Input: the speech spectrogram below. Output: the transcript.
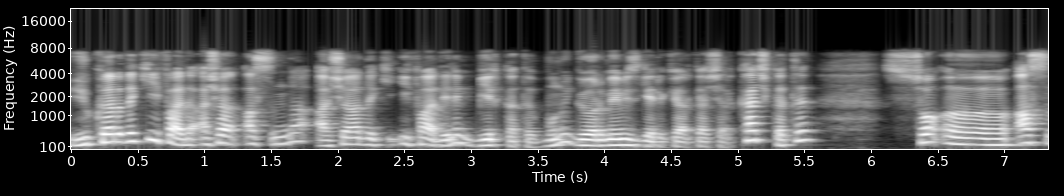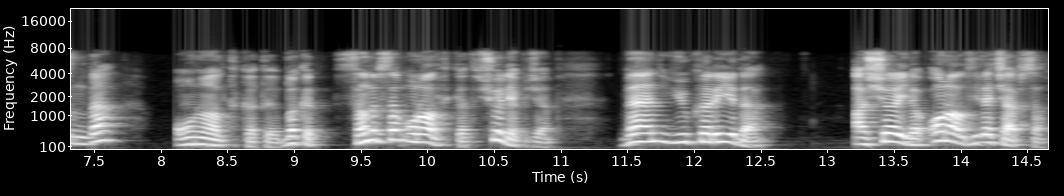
Yukarıdaki ifade aşağı, aslında aşağıdaki ifadenin bir katı. Bunu görmemiz gerekiyor arkadaşlar. Kaç katı? So, e, aslında 16 katı. Bakın sanırsam 16 katı. Şöyle yapacağım. Ben yukarıyı da aşağıyı da 16 ile çarpsam.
